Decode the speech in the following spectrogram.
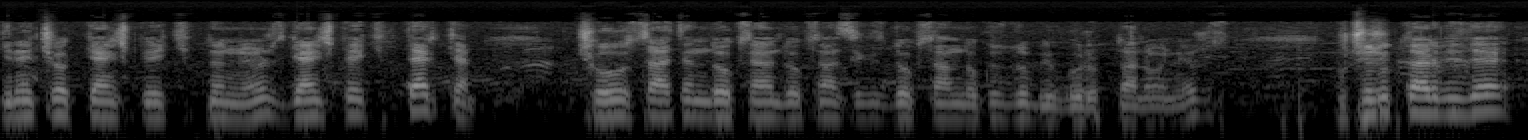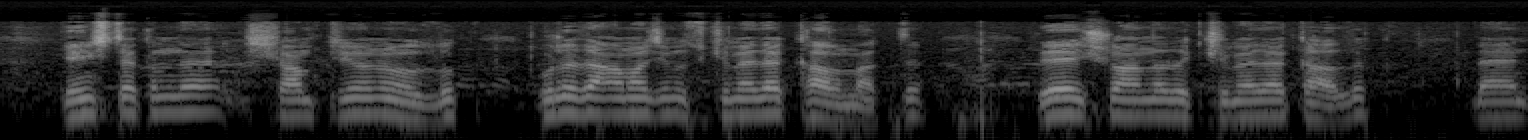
Yine çok genç bir ekiple oynuyoruz. Genç bir ekip derken çoğu zaten 90, 98, 99'lu bir gruptan oynuyoruz. Bu çocuklar bize genç takımda şampiyon olduk. Burada da amacımız kümede kalmaktı. Ve şu anda da kümede kaldık. Ben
